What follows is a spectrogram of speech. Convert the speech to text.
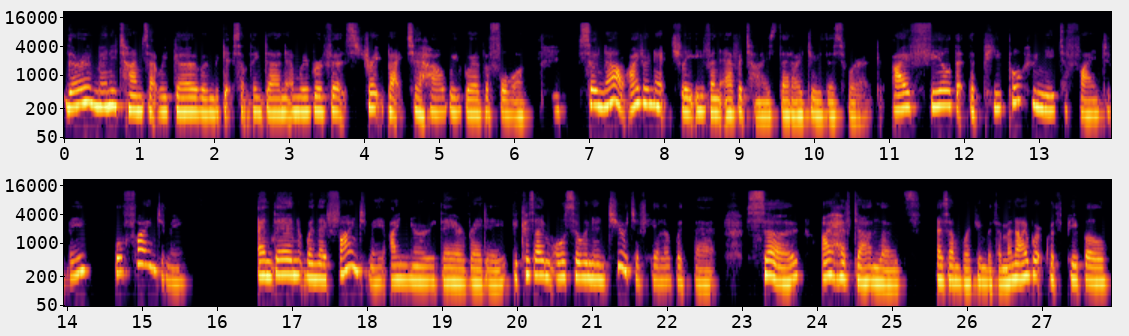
there are many times that we go and we get something done and we revert straight back to how we were before. Mm-hmm. So now I don't actually even advertise that I do this work. I feel that the people who need to find me will find me. And then when they find me, I know they are ready because I'm also an intuitive healer with that. So I have downloads as I'm working with them and I work with people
